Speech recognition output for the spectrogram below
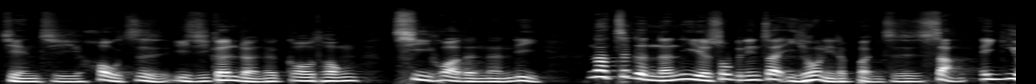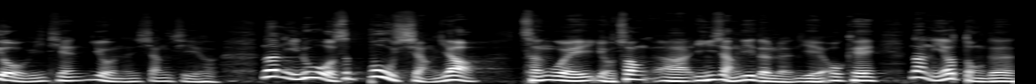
剪辑、后制，以及跟人的沟通、企划的能力。那这个能力也说不定在以后你的本质上，诶，有一天又能相结合。那你如果是不想要，成为有创啊影响力的人也 OK，那你要懂得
